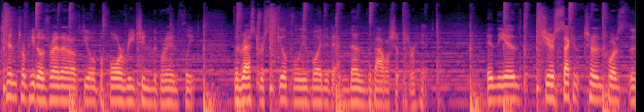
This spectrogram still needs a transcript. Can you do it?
Ten torpedoes ran out of fuel before reaching the Grand Fleet. The rest were skillfully avoided and none of the battleships were hit. In the end, Scheer's second turn towards the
